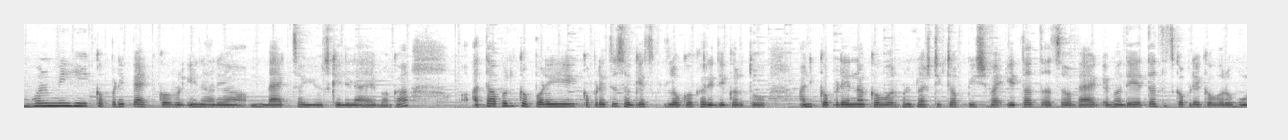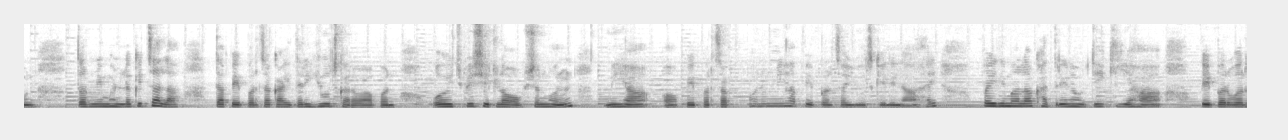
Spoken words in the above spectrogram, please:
म्हणून मी ही कपडे पॅक करून येणाऱ्या बॅगचा यूज केलेला आहे बघा. आता आपण कपडे कपडे तर सगळेच लोक खरेदी करतो आणि कपड्यांना कवर पण प्लास्टिकच्या पिशव्या येतातच. बॅगमध्ये येतातच कपडे कवर होऊन. तर मी म्हटलं की चला त्या पेपरचा काहीतरी यूज करावा आपण. ओ एच पी शीटला ऑप्शन म्हणून मी ह्या पेपरचा म्हणून मी ह्या पेपरचा यूज केलेला आहे. पहिली मला खात्री नव्हती की ह्या पेपरवर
